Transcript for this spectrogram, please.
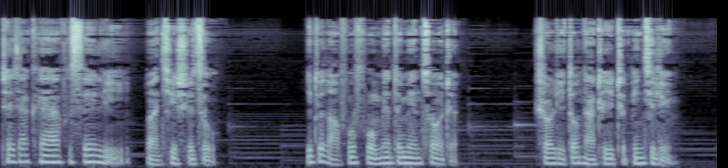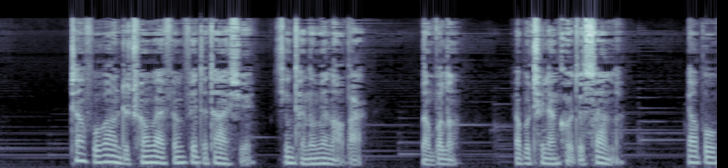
这家 KFC 里暖气十足，一对老夫妇面对面坐着，手里都拿着一支冰激凌。丈夫望着窗外纷飞的大雪，心疼地问老伴儿：“冷不冷？要不吃两口就算了，要不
